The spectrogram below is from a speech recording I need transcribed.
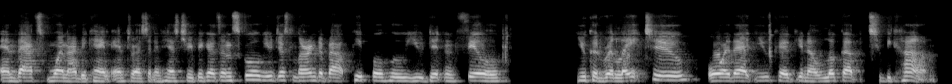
And that's when I became interested in history because in school you just learned about people who you didn't feel you could relate to or that you could, you know, look up to become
